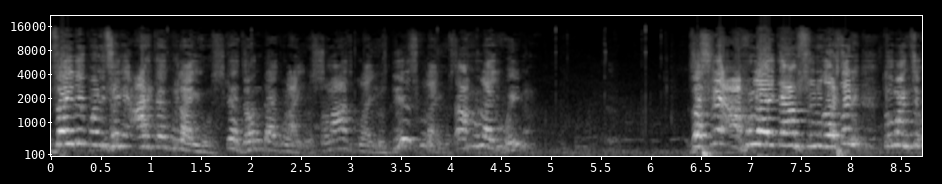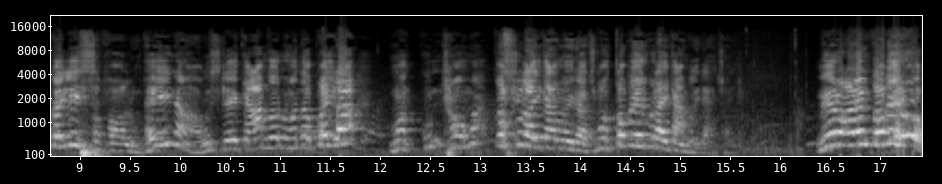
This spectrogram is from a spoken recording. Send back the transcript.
जहिले पनि छ नि अर्काको लागि होस् क्या जनताको लागि होस् समाजको लागि होस् देशको लागि होस् आफ्नो लागि होइन। जसले आफूलाई काम सुरु गर्छ नि त्यो मान्छे कहिल्यै सफल हुँदैन। उसले काम गर्नुभन्दा पहिला म कुन ठाउँमा कसको लागि काम गरिरहेको छु? म तपाईँहरूको लागि काम गरिरहेको छु। मेरो अडेन तपाईँहरू हो।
